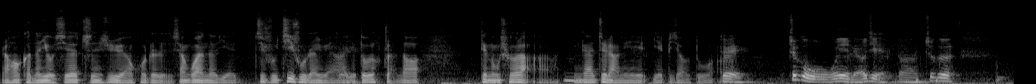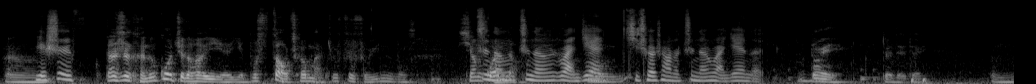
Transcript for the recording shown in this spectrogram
然后可能有些程序员或者相关的也技术技术人员啊，也都转到电动车了啊，应该这两年也也比较多。对，这个我我也了解，对吧？这个嗯也是。但是可能过去的话也也不是造车嘛，就是属于那种相关的智能软件，汽车上的智能软件的。对，对对对，嗯，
